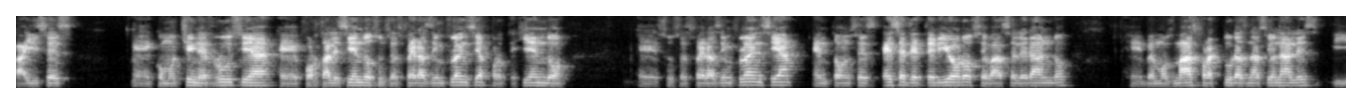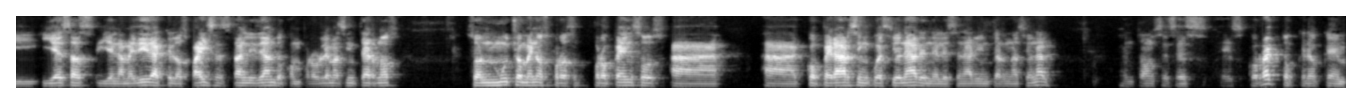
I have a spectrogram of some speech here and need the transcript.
países como China y Rusia fortaleciendo sus esferas de influencia, protegiendo eh, sus esferas de influencia. Entonces, ese deterioro se va acelerando. Eh, vemos más fracturas nacionales y, esas, y en la medida que los países están lidiando con problemas internos, son mucho menos propensos a, cooperar sin cuestionar en el escenario internacional. Entonces, es, es correcto. Creo que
